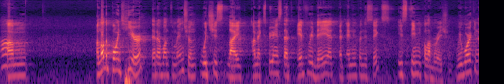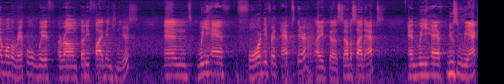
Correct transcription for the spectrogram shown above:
Um, another point here that I want to mention, which is like I'm experienced that every day at, at N26, is team collaboration. We work in a monorepo with around 35 engineers, and we have four different apps there, like uh, server-side apps, and we have using React,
